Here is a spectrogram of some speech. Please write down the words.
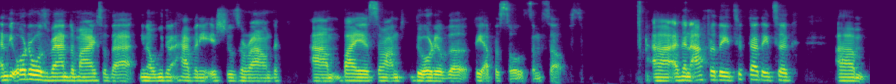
And the order was randomized so that you know we didn't have any issues around um, bias around the order of the, the episodes themselves. Uh, and then after they took that, they took um,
